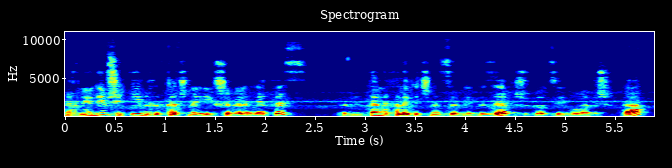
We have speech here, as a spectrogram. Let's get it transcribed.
אנחנו יודעים ש-e בחזקת 2x שווה ל-0, אז ניתן לחלק את שני צדדים בזה, פשוט להוציא גורם משותף.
